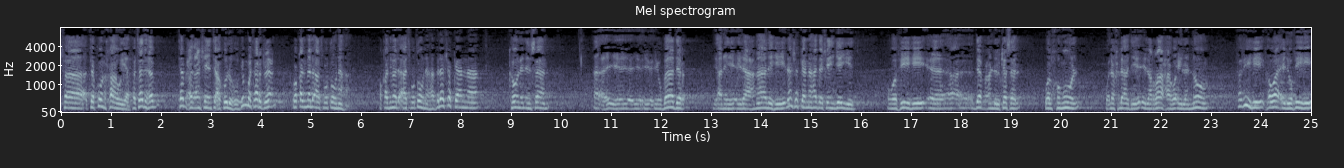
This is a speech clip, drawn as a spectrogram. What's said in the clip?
فتكون خاويه فتذهب تبحث عن شيء تأكله ثم ترجع وقد ملأت بطونها. وقد ملأت بطونها. فلا شك أن كون الإنسان آه، يبادر يعني إلى أعماله لا شك أن هذا شيء جيد. وفيه آه، دفع للكسل والخمول. والإخلاد إلى الراحة وإلى النوم ففيه فوائد وفيه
